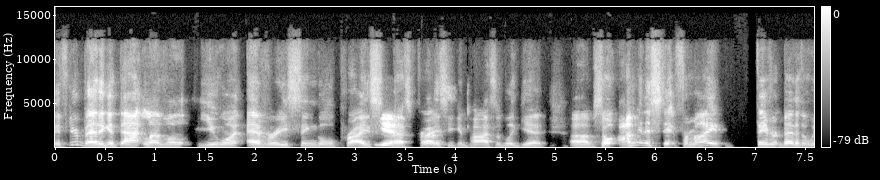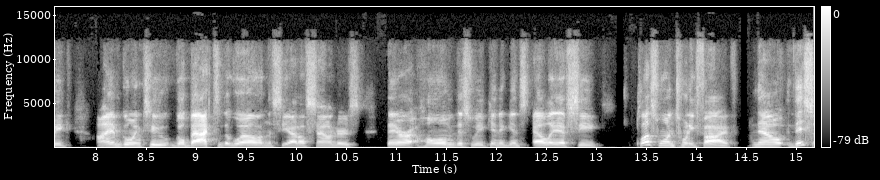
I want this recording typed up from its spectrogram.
If you're betting at that level, you want every single price, Yeah, best price you can possibly get. Um, so I'm going to stick for my favorite bet of the week. I am going to go back to the well on the Seattle Sounders. They are at home this weekend against LAFC, plus 125. Now, this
